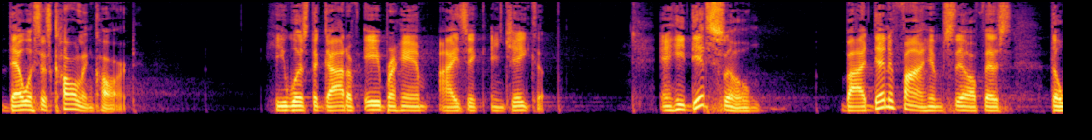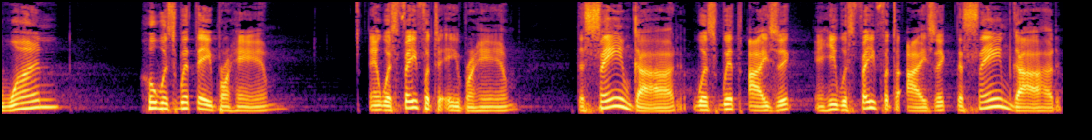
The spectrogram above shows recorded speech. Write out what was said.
That was his calling card. He was the God of Abraham, Isaac, and Jacob. And he did so by identifying himself as the one who was with Abraham and was faithful to Abraham. The same God was with Isaac and he was faithful to Isaac. The same God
